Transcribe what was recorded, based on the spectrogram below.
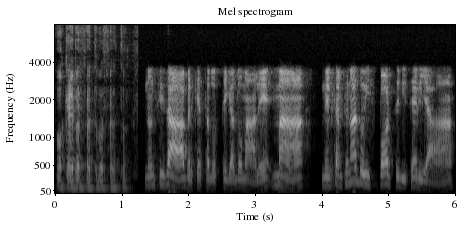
Ok, perfetto, perfetto. Non si sa perché è stato spiegato male, ma nel campionato e-sport di Serie A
